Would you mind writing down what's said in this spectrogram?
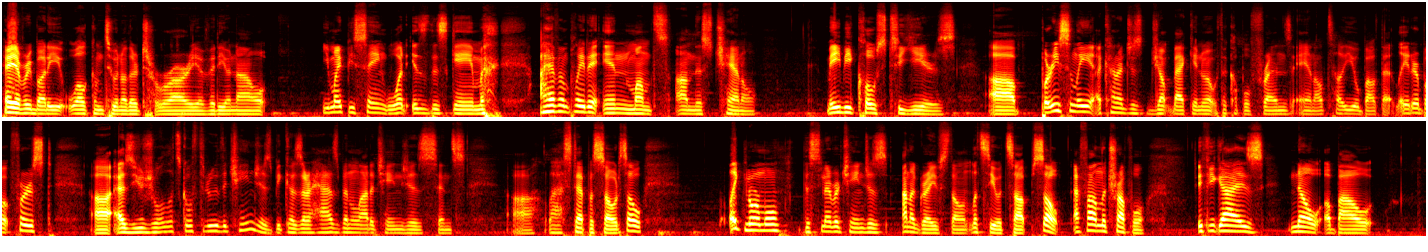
Hey everybody, welcome to another Terraria video. Now, you might be saying, what is this game? I haven't played it in months on this channel. Maybe close to years. Uh, but recently, I kind of just jumped back into it with a couple friends, and I'll tell you about that later. But first, uh, as usual, let's go through the changes, because there has been a lot of changes since uh, last episode. So, like normal, this never changes on a gravestone. Let's see what's up. So, I found the truffle. If you guys know about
